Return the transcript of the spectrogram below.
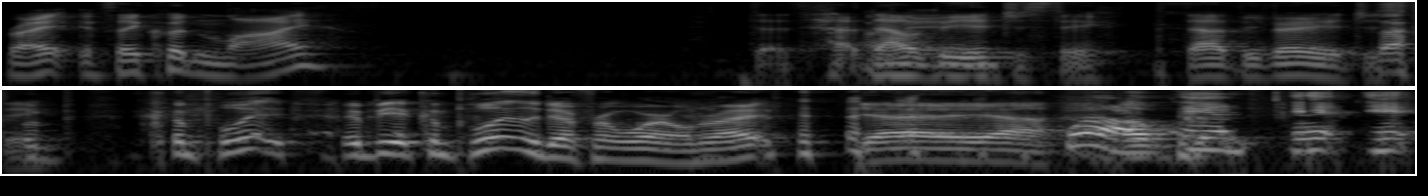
right? If they couldn't lie, that, that, that would be interesting. That would be very interesting. would complete it'd be a completely different world, right? Yeah, yeah, yeah. Well, and, and and-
